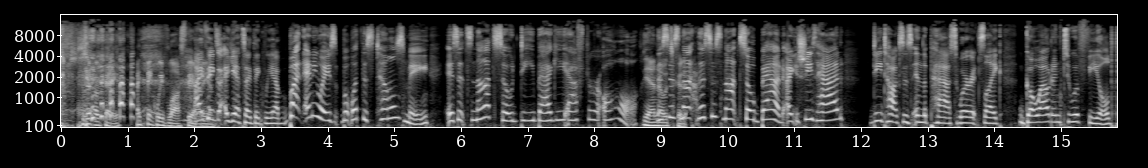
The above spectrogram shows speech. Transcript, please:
okay, I think we've lost the I think yes, I think we have. But anyways, but what this tells me is it's not so debaggy after all. Yeah, no, this it's is good. not this is not so bad. I, she's had detoxes in the past where it's like go out into a field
